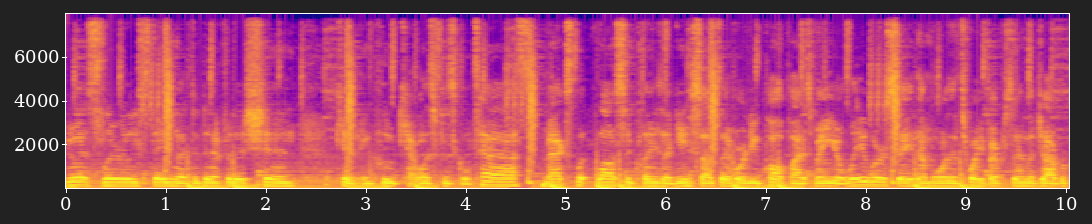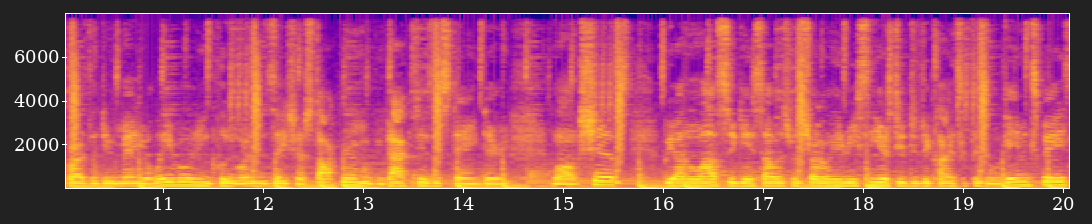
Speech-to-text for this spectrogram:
US literally stating that the definition can include countless physical tasks. Mack's lawsuit claims that GameStop therefore do qualify as manual labor, saying that more than 25% of the job requires to do manual labor, including organization of stockroom, moving packages, and staying during long shifts. Beyond the lawsuit, GameStop has been struggling in recent years due to declines in physical gaming space,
